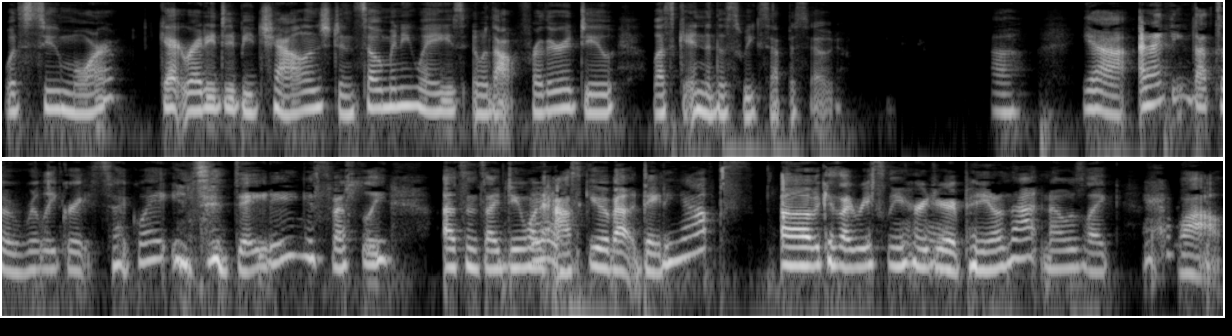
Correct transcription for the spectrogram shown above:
with Sue Moore. Get ready to be challenged in so many ways. And without further ado, let's get into this week's episode. Uh, yeah, and I think that's a really great segue into dating, especially uh, since I do want to ask you about dating apps uh, because I recently heard your opinion on that, and I was like, "Wow,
